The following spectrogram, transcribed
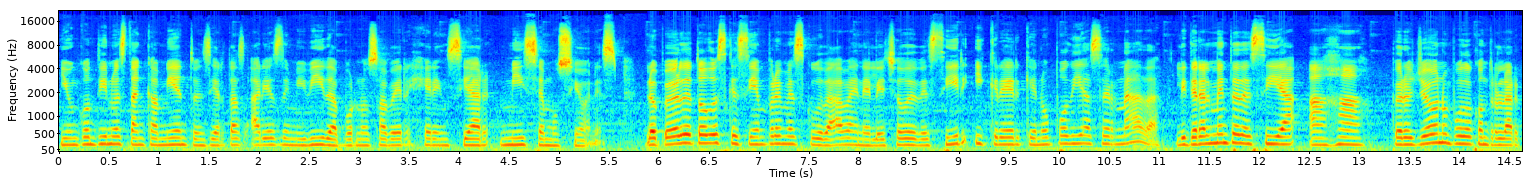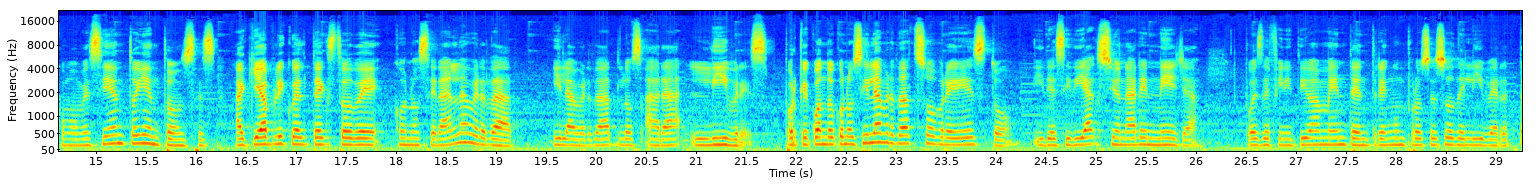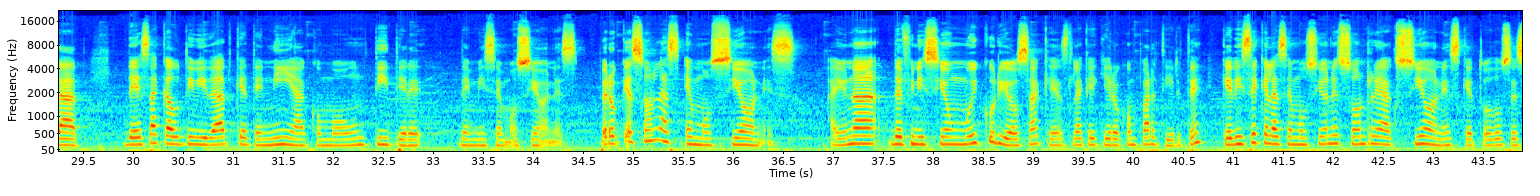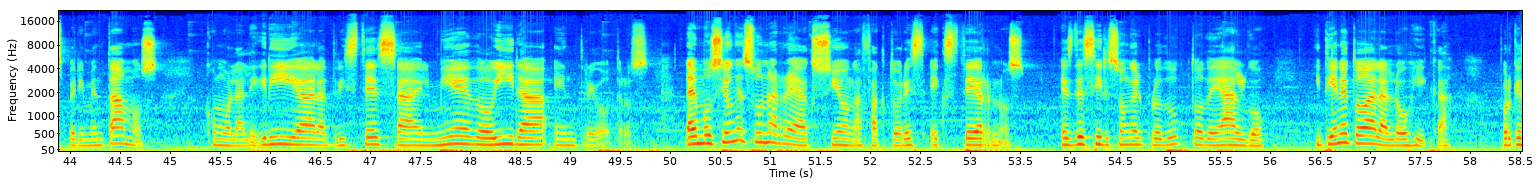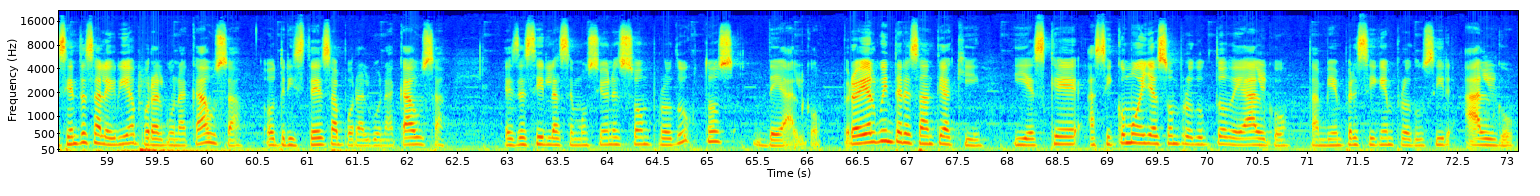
y un continuo estancamiento en ciertas áreas de mi vida por no saber gerenciar mis emociones. Lo peor de todo es que siempre me escudaba en el hecho de decir y creer que no podía hacer nada. Literalmente decía, ajá, pero yo no puedo controlar cómo me siento y entonces aquí aplico el texto de conocerán la verdad y la verdad los hará libres. Porque cuando conocí la verdad sobre esto y decidí accionar en ella, pues definitivamente entré en un proceso de libertad de esa cautividad que tenía como un títere de mis emociones. Pero ¿qué son las emociones? Hay una definición muy curiosa que es la que quiero compartirte, que dice que las emociones son reacciones que todos experimentamos, como la alegría, la tristeza, el miedo, ira, entre otros. La emoción es una reacción a factores externos, es decir, son el producto de algo y tiene toda la lógica porque sientes alegría por alguna causa o tristeza por alguna causa. Es decir, las emociones son productos de algo. Pero hay algo interesante aquí, y es que así como ellas son producto de algo, también persiguen producir algo,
